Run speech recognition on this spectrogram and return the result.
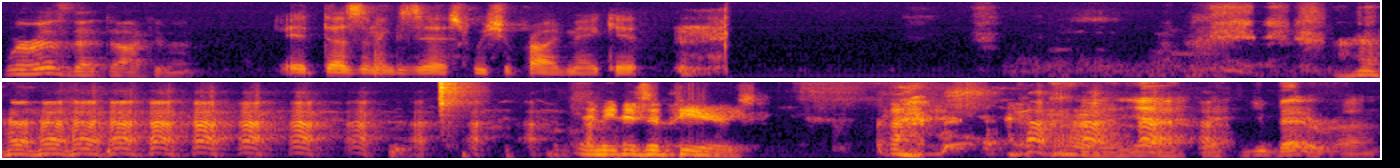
Where is that document? It doesn't exist. We should probably make it. and he disappears. yeah, yeah, you better run.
